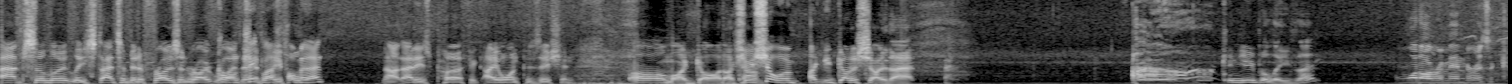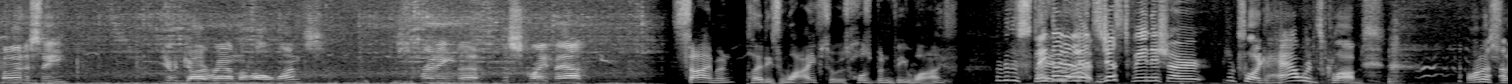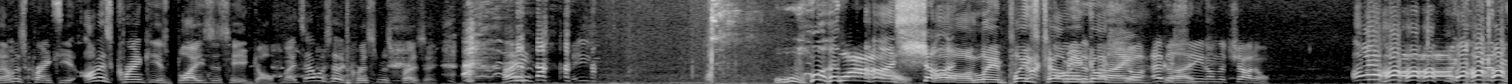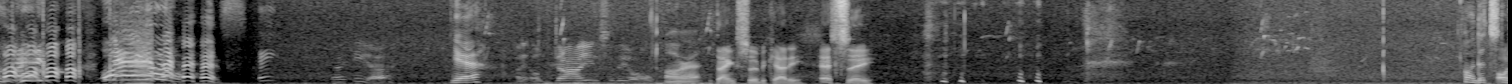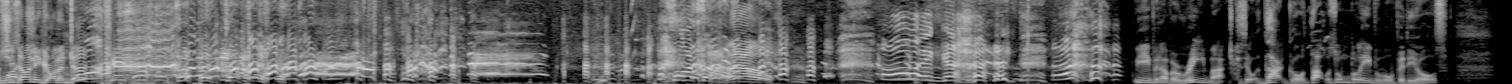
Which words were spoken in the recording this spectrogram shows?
Absolutely, that's a bit of frozen rope right on, there, kick left people. for me then. No, that is perfect. A1 position. Oh my God, I can't. show them? I, you've got to show that. Can you believe that? From what I remember as a courtesy, you would go around the hole once, spreading the, the scrape out. Simon played his wife, so it was husband v wife. Look at the state Wait, of that. let's just finish our. Looks like Howard's clubs. Honestly, I'm as cranky. I'm as cranky as Blazers here, golf mates. That was a Christmas present. hey? What Wow! a shot! Oh, Liam, please tell me you got. best my shot ever God. seen on the channel. Yes! Here, Yeah. and it'll die into the hole. All right. Thanks, Super Caddy. SC. Oh, that's too Oh, she's much. only gone and done. what the hell? Oh my god! We even have a rematch because it was that good. That was unbelievable videos.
